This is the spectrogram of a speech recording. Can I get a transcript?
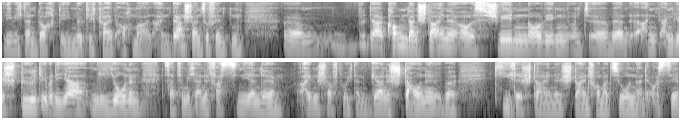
liebe ich dann doch die Möglichkeit, auch mal einen Bernstein zu finden. Ähm, da kommen dann Steine aus Schweden, Norwegen und äh, werden an, angespült über die Jahrmillionen. Das hat für mich eine faszinierende Eigenschaft, wo ich dann gerne staune über Kieselsteine, Steinformationen an der Ostsee.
